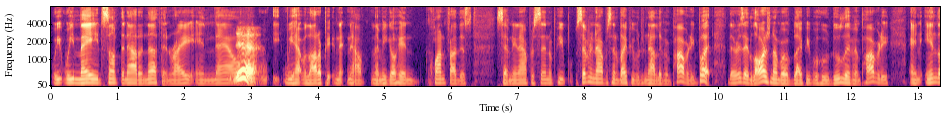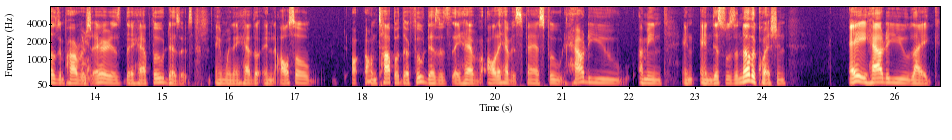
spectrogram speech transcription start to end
we, we made something out of nothing, right? And now Yeah. we, we have a lot of people. Now, let me go ahead and quantify this. 79% of people, 79% of black people do not live in poverty, but there is a large number of black people who do live in poverty. And in those impoverished areas, they have food deserts. And when they have the, and also on top of their food deserts, they have, all they have is fast food. How do you, I mean, and, and this was another question. A, how do you like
